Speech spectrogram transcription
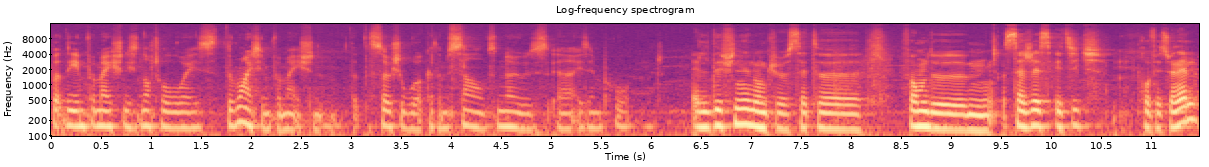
but the information is not always the right information that the social worker themselves knows uh, is important. Elle définit donc euh, cette euh, forme de hum, sagesse éthique professionnelle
